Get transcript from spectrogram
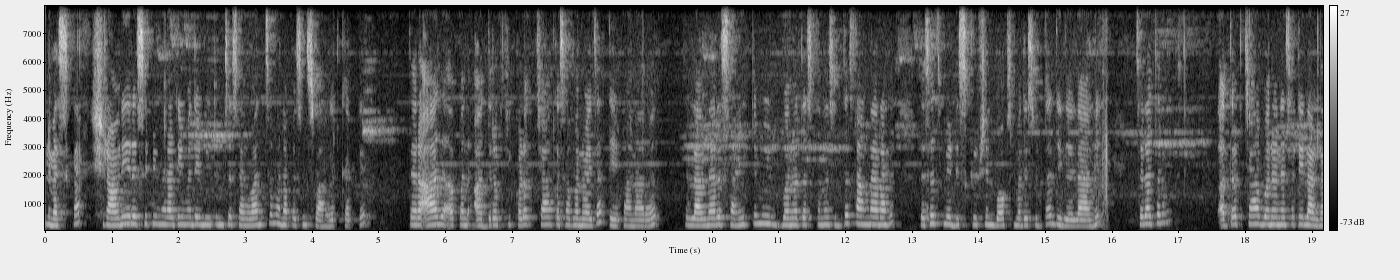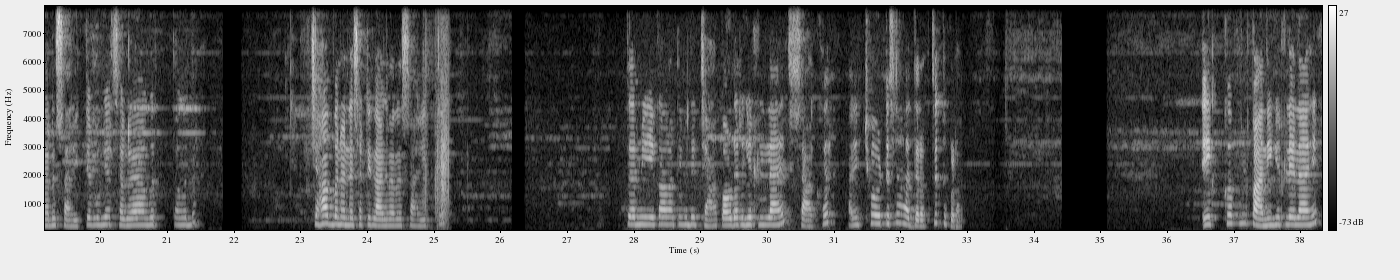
नमस्कार. श्रावणी रेसिपी मराठीमध्ये मी तुमचं सर्वांचं मनापासून स्वागत करते. तर आज आपण अद्रकची कडक चहा कसा बनवायचा ते पाहणार आहोत. तर लागणारं साहित्य मी बनवत असताना सुद्धा सांगणार आहे. तसंच मी डिस्क्रिप्शन बॉक्समध्ये सुद्धा दिलेलं आहे. चला तर अद्रक चहा बनवण्यासाठी लागणारं साहित्य बघूया सगळ्या अगोदर. चहा बनवण्यासाठी लागणारं साहित्य. तर मी एका वाटीमध्ये चहा पावडर घेतलेला आहे साखर आणि छोटंसं अद्रकचा तुकडा. एक कप मी पाणी घेतलेलं आहे.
